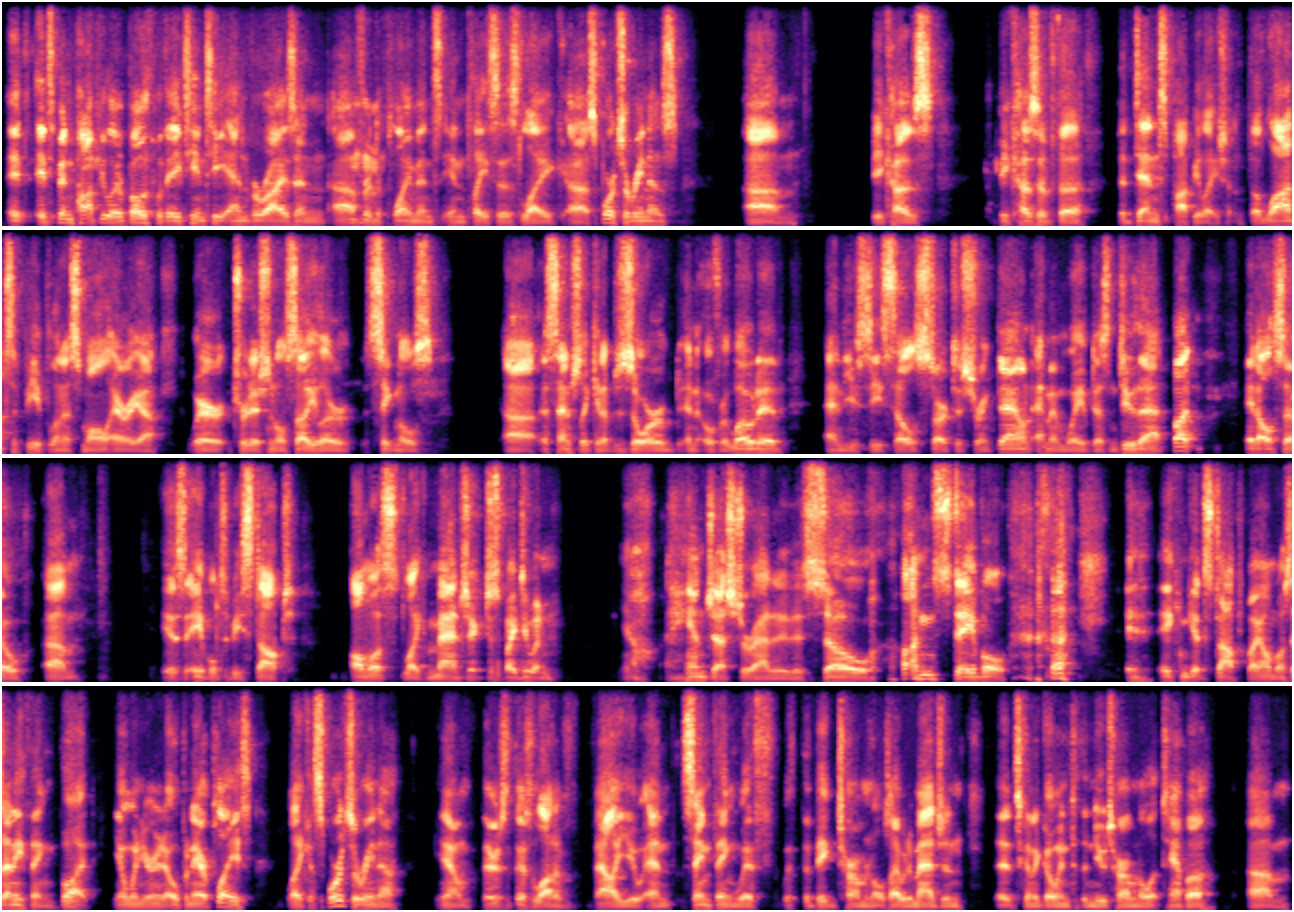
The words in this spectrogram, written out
it it's been popular both with AT and T and Verizon uh, mm-hmm. for deployments in places like uh, sports arenas, um, because because of the the dense population, the lots of people in a small area where traditional cellular signals uh, essentially get absorbed and overloaded, and you see cells start to shrink down. mmWave doesn't do that, but it also um, is able to be stopped almost like magic just by doing you know a hand gesture at it. It is so unstable. it, it can get stopped by almost anything. But you know, when you're in an open air place like a sports arena, you know, there's there's a lot of value. And same thing with with the big terminals. I would imagine that it's going to go into the new terminal at Tampa, um,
